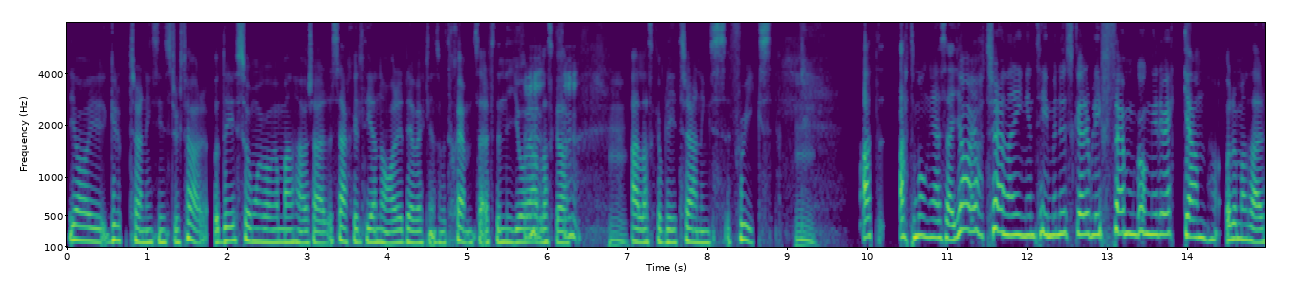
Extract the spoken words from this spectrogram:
Jag är ju gruppträningsinstruktör och det är så många gånger man hör så här, särskilt i januari, det är verkligen som ett skämt. Så här, efter nyår, alla ska, Mm. alla ska bli träningsfreaks. Mm. Att, att många är så här, ja jag tränar ingenting men nu ska det bli fem gånger i veckan. Och då är man så här,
